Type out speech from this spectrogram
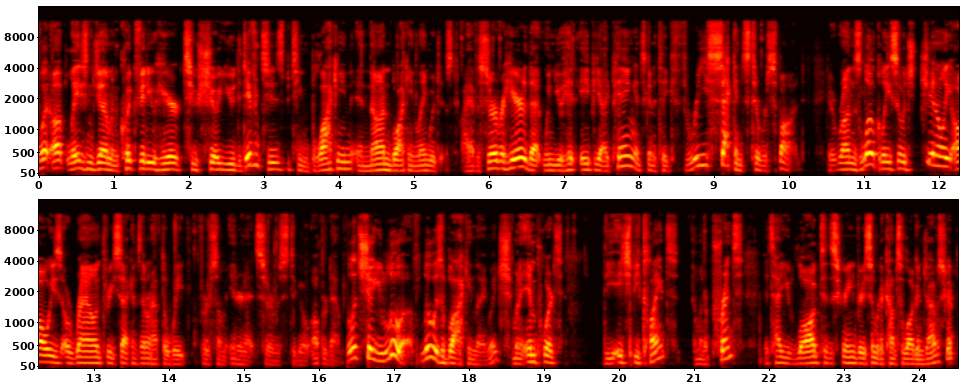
What up, ladies and gentlemen? Quick video here to show you the differences between blocking and non-blocking languages. I have a server here that when you hit API ping, it's going to take three seconds to respond. It runs locally, so it's generally always around three seconds. I don't have to wait for some internet service to go up or down. But let's show you Lua. Lua is a blocking language. I'm going to import the HTTP client. I'm going to print. It's how you log to the screen, very similar to console log in JavaScript.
